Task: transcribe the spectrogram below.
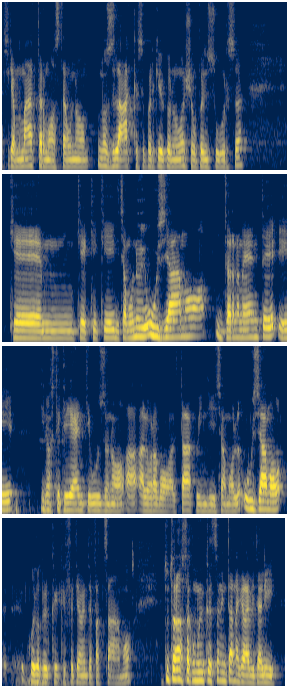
si chiama Mattermost, è uno, uno, Slack, per chi lo conosce, open source, che, mm, che, che, che diciamo, noi usiamo internamente e i nostri clienti usano a, a loro volta, quindi diciamo, usiamo quello che, effettivamente facciamo. Tutta la nostra comunicazione interna gravita lì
